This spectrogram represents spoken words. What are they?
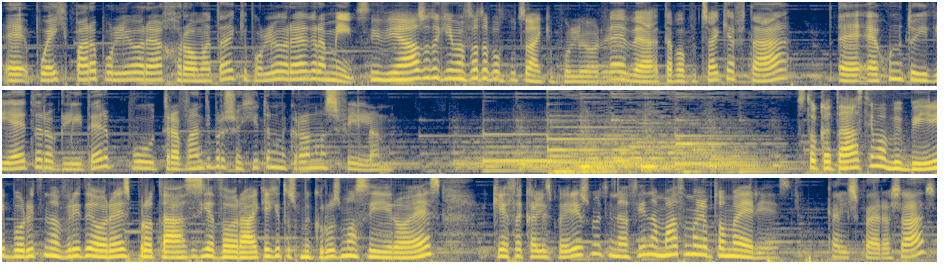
ε, που έχει πάρα πολύ ωραία χρώματα και πολύ ωραία γραμμή. Συνδυάζονται και με αυτά τα παπουτσάκια πολύ ωραία. Βέβαια, τα παπουτσάκια αυτά ε, έχουν το ιδιαίτερο glitter που τραβάνε την προσοχή των μικρών μας φίλων. Στο κατάστημα Μπιμπίρι μπορείτε να βρείτε ωραίες προτάσεις για δωράκια για τους μικρούς μας ήρωες και θα καλησπερίσουμε την Αθήνα να μάθουμε λεπτομέρειες. Καλησπέρα σας.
